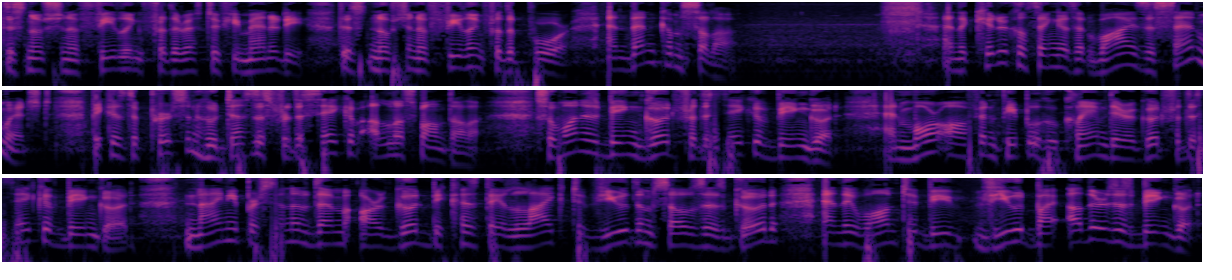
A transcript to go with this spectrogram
this notion of feeling for the rest of humanity, this notion of feeling for the poor. And then comes Salah. And the critical thing is that why is it sandwiched? Because the person who does this for the sake of Allah subhanahu wa ta'ala. So one is being good for the sake of being good. And more often people who claim they are good for the sake of being good, 90% of them are good because they like to view themselves as good and they want to be viewed by others as being good.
